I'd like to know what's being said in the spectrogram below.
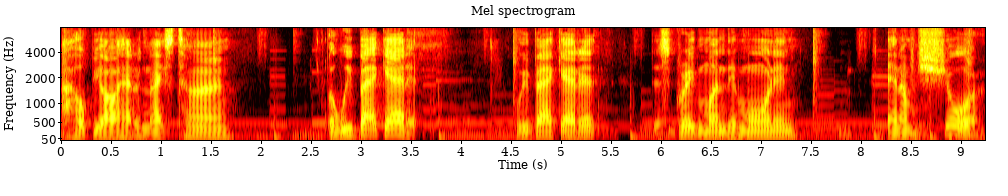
I hope you all had a nice time. But we back at it. We back at it this great Monday morning. And I'm sure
